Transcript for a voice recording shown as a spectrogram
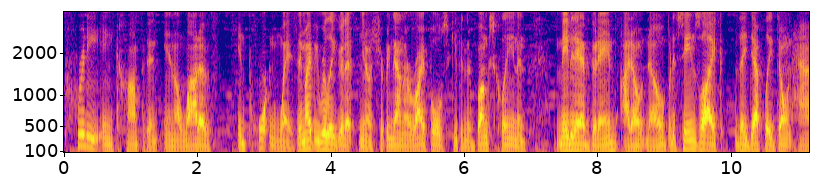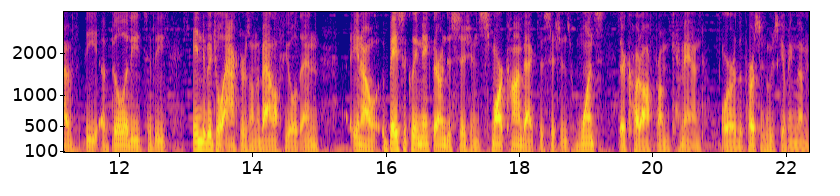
pretty incompetent in a lot of important ways. They might be really good at, you know, stripping down their rifles, keeping their bunks clean, and maybe they have good aim. I don't know. But it seems like they definitely don't have the ability to be individual actors on the battlefield and you know basically make their own decisions, smart combat decisions once they're cut off from command or the person who's giving them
